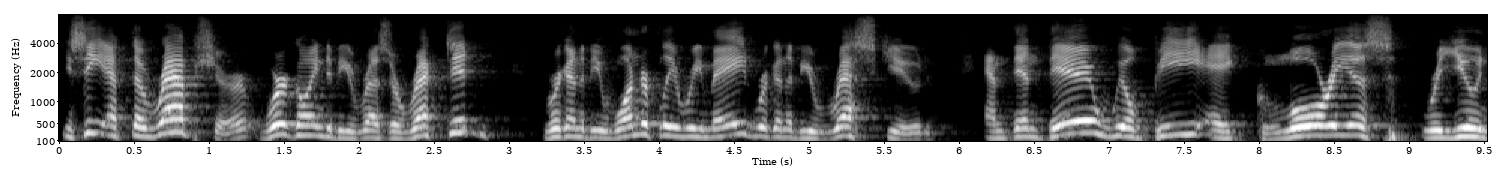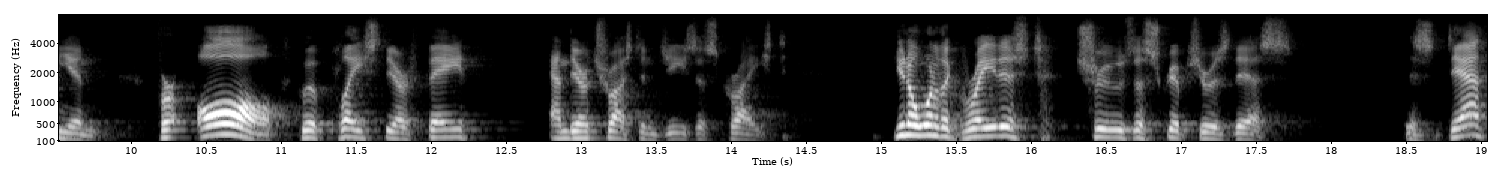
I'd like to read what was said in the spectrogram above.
You see, at the rapture, we're going to be resurrected, we're going to be wonderfully remade, we're going to be rescued, and then there will be a glorious reunion for all who have placed their faith and their trust in Jesus Christ. You know, one of the greatest truths of Scripture is this is death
